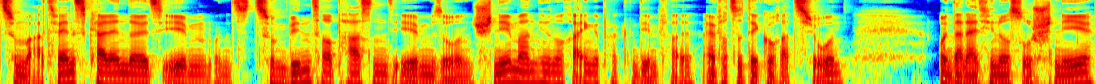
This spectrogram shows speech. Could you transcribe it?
zum Adventskalender jetzt eben und zum Winter passend eben so einen Schneemann hier noch reingepackt in dem Fall. Einfach zur Dekoration. Und dann halt hier noch so Schnee.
